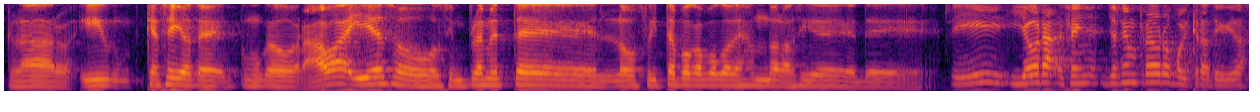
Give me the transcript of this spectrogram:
Claro. Y qué sé yo, te como que oraba y eso, o simplemente lo fuiste poco a poco dejándolo así de. de... Sí, y ora, señor, yo siempre oro por creatividad.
